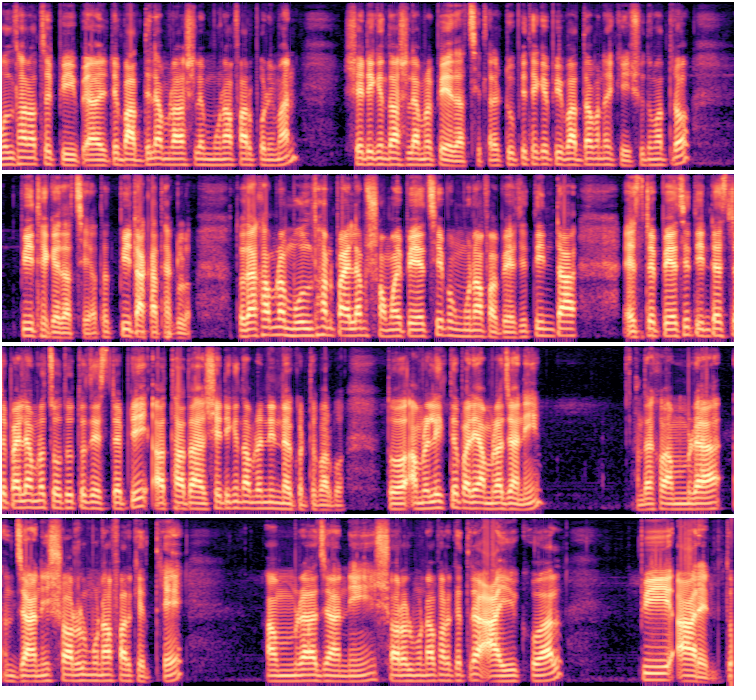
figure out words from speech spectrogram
মূলধন হচ্ছে পি এটি বাদ দিলে আমরা আসলে মুনাফার পরিমাণ সেটি কিন্তু আসলে আমরা পেয়ে যাচ্ছি। তাহলে টুপি থেকে পি বাদ দেওয়া মানে কি? শুধুমাত্র পি থেকে যাচ্ছে, অর্থাৎ পি টাকা থাকল। তো দেখো আমরা মূলধন পাইলাম, সময় পেয়েছি এবং মুনাফা পেয়েছি। তিনটা স্টেপ পেয়েছি, তিনটা স্টেপ পাইলে আমরা চতুর্থ যে স্টেপটি অর্থাৎ সেটি কিন্তু আমরা নির্ণয় করতে পারব। তো আমরা লিখতে পারি, আমরা জানি, দেখো আমরা জানি সরল মুনাফার ক্ষেত্রে, আমরা জানি সরল মুনাফার ক্ষেত্রে I equal P R N তো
